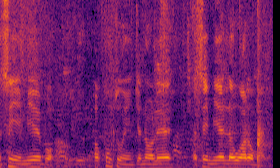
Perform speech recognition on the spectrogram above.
အစင်အမြဲပေါ့အခုဆိုရင်ကျွန်တော်လည်းအစင်အမြဲလောက်ရတော့မှာပါ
